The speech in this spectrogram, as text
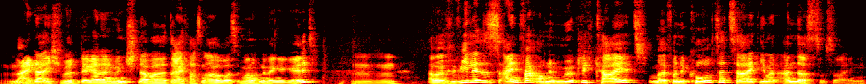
leider, ich würde mir gerne wünschen, aber 3000 Euro ist immer noch eine Menge Geld. Mhm. Aber für viele ist es einfach auch eine Möglichkeit, mal für eine kurze Zeit jemand anders zu sein.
